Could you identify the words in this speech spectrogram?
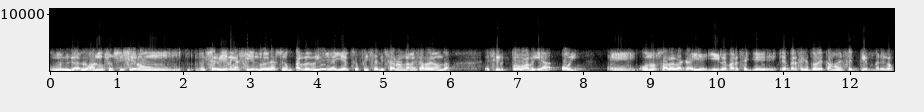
los anuncios se hicieron, se vienen haciendo desde hace un par de días y ayer se oficializaron en la mesa redonda. Es decir, todavía hoy eh, uno sale a la calle y le parece que le parece que todavía estamos en septiembre, ¿no?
